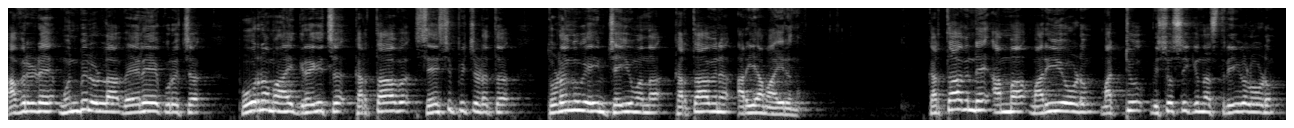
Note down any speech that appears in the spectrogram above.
അവരുടെ മുൻപിലുള്ള വേലയെക്കുറിച്ച് പൂർണമായി ഗ്രഹിച്ച് കർത്താവ് ശേഷിപ്പിച്ചെടുത്ത് തുടങ്ങുകയും ചെയ്യുമെന്ന് കർത്താവിന് അറിയാമായിരുന്നു. കർത്താവിന്റെ അമ്മ മറിയയോടും മറ്റു വിശ്വസിക്കുന്ന സ്ത്രീകളോടും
